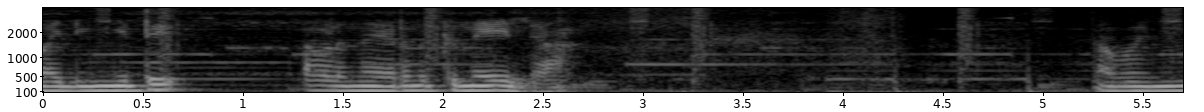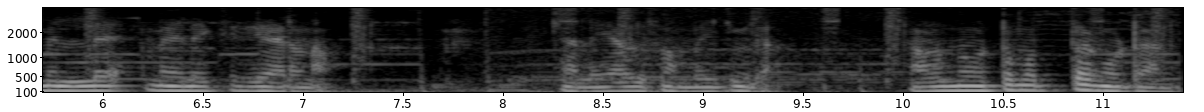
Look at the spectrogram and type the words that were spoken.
വലിഞ്ഞിട്ട് അവൾ നേരെ നിൽക്കുന്നേ ഇല്ല. അപ്പോൾ ഇനി മെല്ലെ മേലേക്ക് കയറണം. അല്ലെങ്കിൽ അവൾ സമ്മതിക്കില്ല അവൾ നോട്ടം മൊത്തം അങ്ങോട്ടാണ്.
